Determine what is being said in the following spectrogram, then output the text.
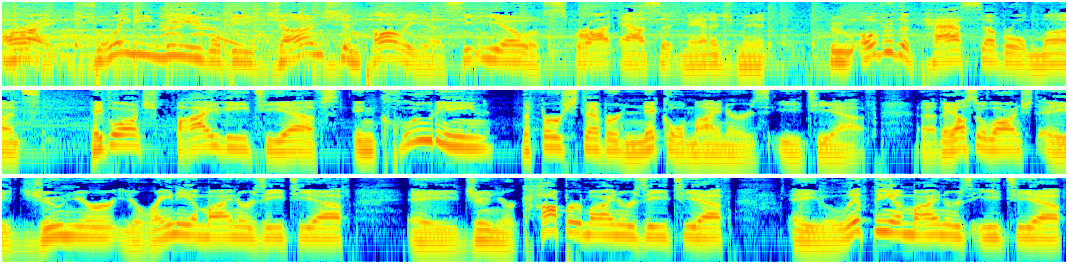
All right, joining me will be John Ciampaglia, CEO of Sprott Asset Management, who over the past several months, they've launched five ETFs, including the first ever nickel miners ETF. Uh, they also launched a junior uranium miners ETF, a junior copper miners ETF, a lithium miners ETF,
